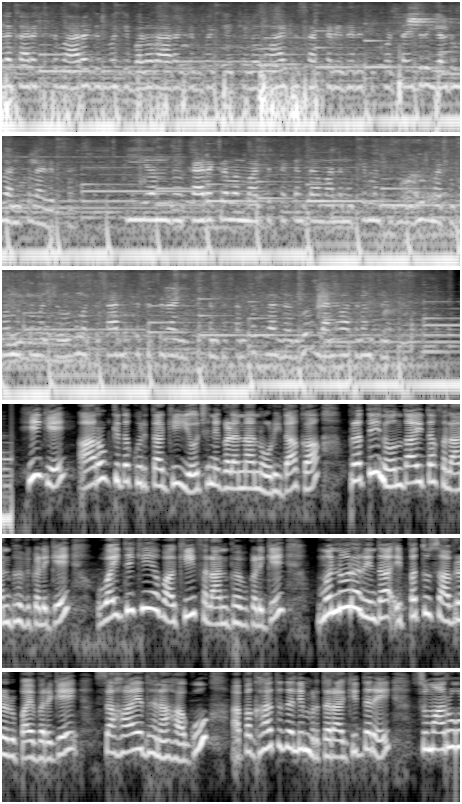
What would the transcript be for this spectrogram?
ಒಳ್ಳೆ ಕಾರ್ಯಕ್ರಮ ಆರೋಗ್ಯದ ಬಗ್ಗೆ, ಬಡವರ ಆರೋಗ್ಯದ ಬಗ್ಗೆ ಕೆಲವೊಂದು ಮಾಹಿತಿ ಸರ್ಕಾರ ಇದೇ ರೀತಿ ಕೊಡ್ತಾ ಇದ್ರೆ ಎಲ್ರಿಗೂ ಅನುಕೂಲ ಆಗುತ್ತೆ ಸರ್. ಈ ಒಂದು ಕಾರ್ಯಕ್ರಮವನ್ನು ಮಾಡಿರ್ತಕ್ಕಂಥ ಮಾನ್ಯ ಮುಖ್ಯಮಂತ್ರಿಗಳು ಮತ್ತು ಉಪಮುಖ್ಯಮಂತ್ರಿಗಳು ಮತ್ತು ಕಾರ್ಮಿಕ ಸಚಿವರಾಗಿರ್ತಕ್ಕಂಥ ಸಂತೋಷ್ ರಾಜ್ ಅವರಿಗೂ ಧನ್ಯವಾದಗಳನ್ನು ತಿಳಿಸ್ತೀನಿ. ಹೀಗೆ ಆರೋಗ್ಯದ ಕುರಿತಾಗಿ ಯೋಜನೆಗಳನ್ನು ನೋಡಿದಾಗ ಪ್ರತಿ ನೋಂದಾಯಿತ ಫಲಾನುಭವಿಗಳಿಗೆ, ವೈದ್ಯಕೀಯವಾಗಿ ಫಲಾನುಭವಿಗಳಿಗೆ ಮುನ್ನೂರರಿಂದ ಇಪ್ಪತ್ತು ಸಾವಿರ ರೂಪಾಯಿವರೆಗೆ ಸಹಾಯಧನ ಹಾಗೂ ಅಪಘಾತದಲ್ಲಿ ಮೃತರಾಗಿದ್ದರೆ, ಸುಮಾರು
